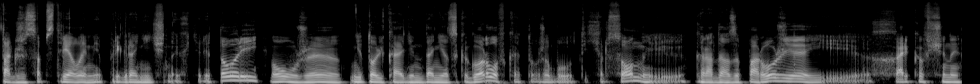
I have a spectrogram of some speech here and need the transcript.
также с обстрелами приграничных территорий, но уже не только один Донецк и Горловка, это уже будут и Херсон, и города Запорожья, и Харьковщины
